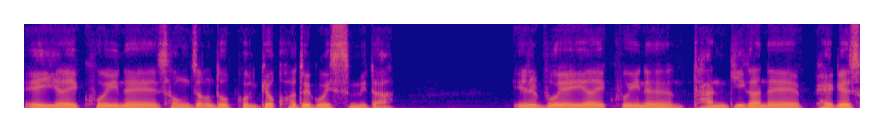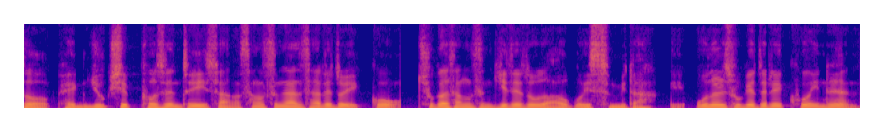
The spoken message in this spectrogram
AI 코인의 성장도 본격화되고 있습니다. 일부 AI 코인은 단기간에 100에서 160% 이상 상승한 사례도 있고 추가 상승 기대도 나오고 있습니다. 오늘 소개드릴 코인은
